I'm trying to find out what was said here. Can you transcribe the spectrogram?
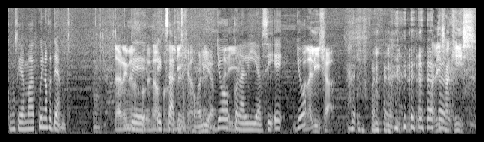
¿Cómo se llama? Queen of the Damned. La reina de de- los condenados con exacto. Alicia. Con Alía. Yo con Alía, sí. eh, yo, Con Alicia. Alicia Keys.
